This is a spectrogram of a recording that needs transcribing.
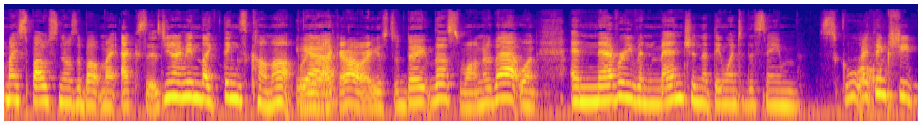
My spouse knows about my exes. You know what I mean? Like things come up where Yeah. you're like, oh, I used to date this one or that one, and never even mention that they went to the same school. I think she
